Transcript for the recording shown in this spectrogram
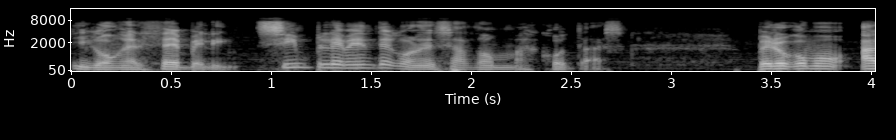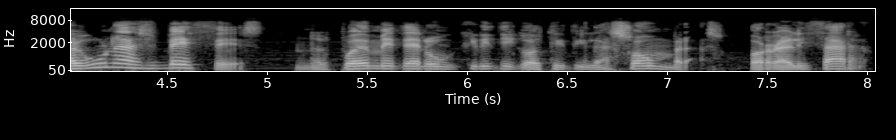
y con el zeppelin, simplemente con esas dos mascotas. Pero como algunas veces nos puede meter un crítico titila sombras o realizar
